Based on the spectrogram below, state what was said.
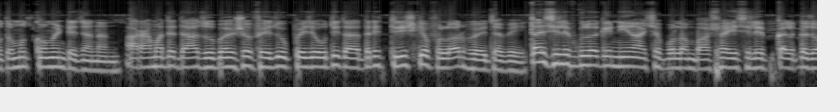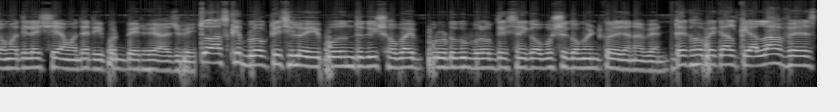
মতামত কমেন্টে জানান। আর আমাদের দাস উবাস ফেসবুক পেজে অতি তাড়াতাড়ি ত্রিশ কে ফলোয়ার হয়ে যাবে। তাই স্লিপগুলোকে নিয়ে আসা পড়লাম বাসায় এই স্লিপ কালকে জমা দিলে সে আমাদের রিপোর্ট বের হয়ে আসবে। তো আজকে ব্লগটি ছিল এই পর্যন্ত কি? সবাই পুরোটুকু ব্লগ দেখছে নাকি? অবশ্যই কমেন্ট করে জানাবেন। দেখা হবে কালকে। আল্লাহ হাফেজ।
